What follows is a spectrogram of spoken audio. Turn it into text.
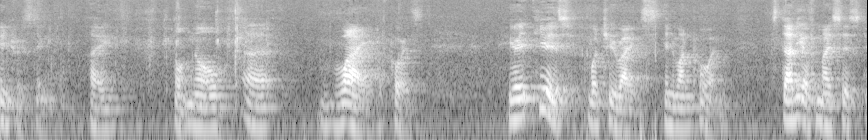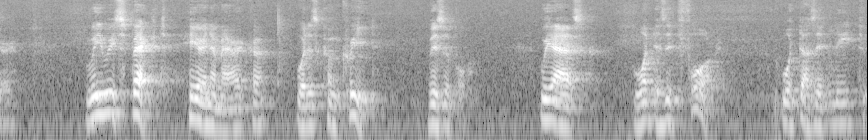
interesting. I don't know uh, why, of course. Here, here's what she writes in one poem Study of my sister. We respect here in America what is concrete, visible. We ask, what is it for? What does it lead to?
